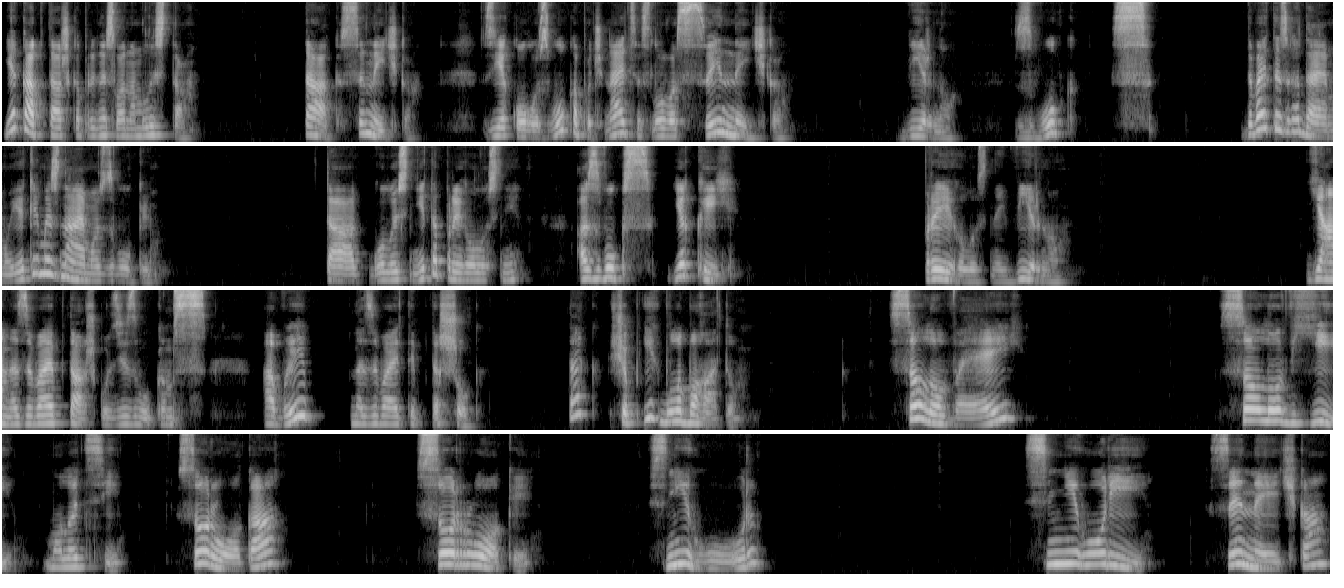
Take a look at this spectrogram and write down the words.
Яка пташка принесла нам листа? Так, синичка. З якого звука починається слово синичка? Вірно, звук С. Давайте згадаємо, які ми знаємо звуки. Так, голосні та приголосні. А звук С який? Приголосний, вірно. Я називаю пташку зі звуком С, а ви називаєте пташок. Так, щоб їх було багато. Соловей, солов'ї, молодці, сорока, сороки, снігур, снігурі, синичка,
